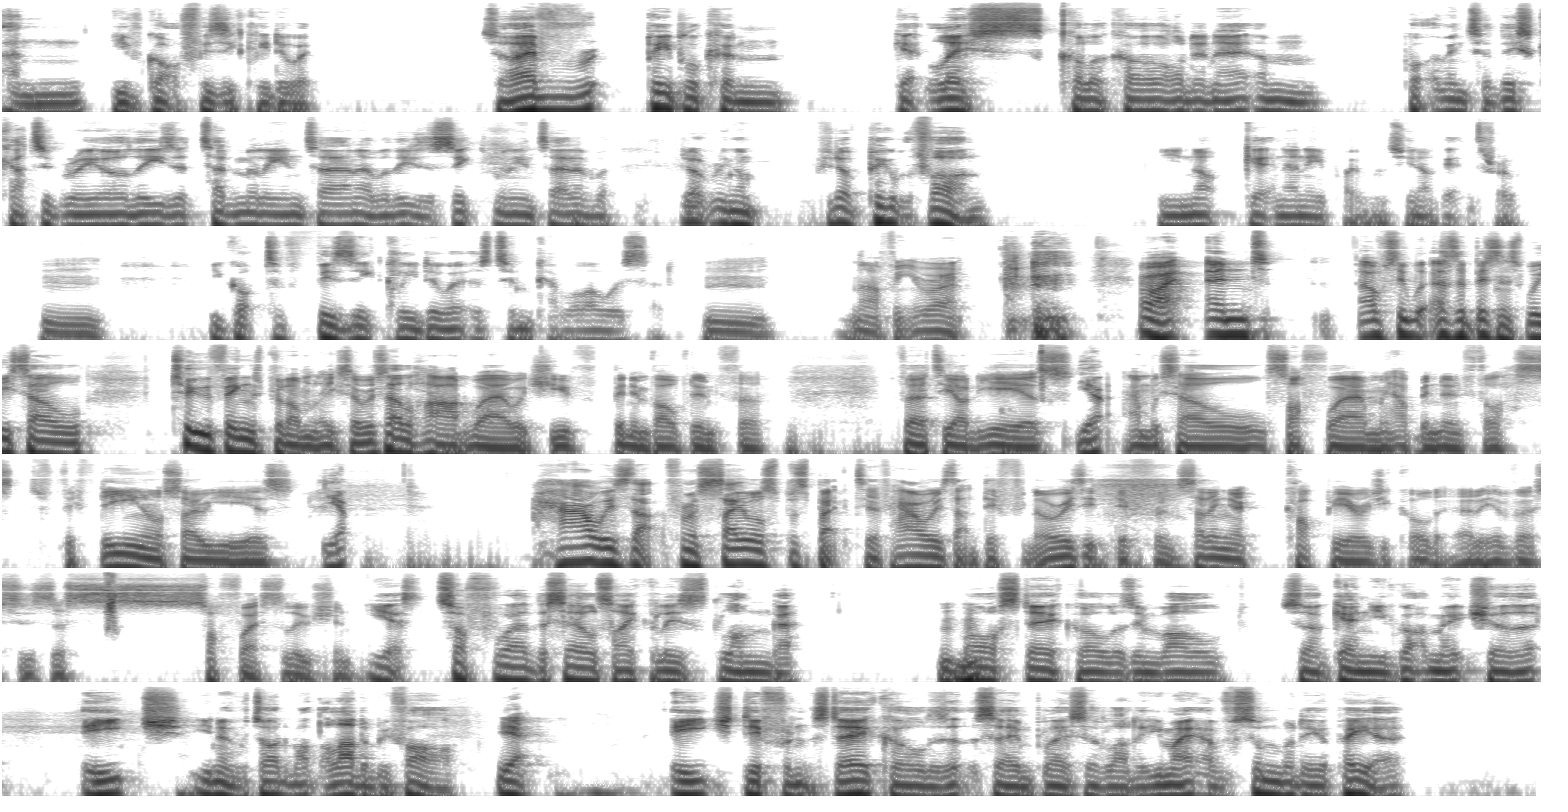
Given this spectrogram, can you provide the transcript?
and you've got to physically do it so every people can get lists color coordinate them put them into this category oh these are 10 million turnover these are 6 million turnover if you don't ring them if you don't pick up the phone you're not getting any appointments you're not getting through Hmm. you've got to physically do it as tim Campbell always said Hmm. No, I think you're right. All right, and obviously, as a business, we sell two things predominantly. So we sell hardware, which you've been involved in for thirty odd years. Yep. And we sell software, and we have been doing for the last fifteen or so years. Yep. How is that from a sales perspective? How is that different, or is it different selling a copier, as you called it earlier, versus a software solution? yes software the sales cycle is longer Mhm. more stakeholders involved. So again, you've got to make sure that each, you know, we talked about the ladder before. Yeah. Each different stakeholder is at the same place of the ladder. You might have somebody up here,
